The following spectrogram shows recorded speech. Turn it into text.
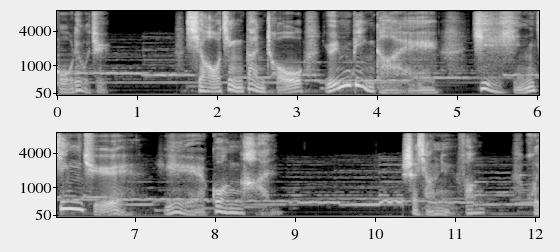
五六句，晓镜但愁云鬓改，夜吟惊觉月光寒。设想女方会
